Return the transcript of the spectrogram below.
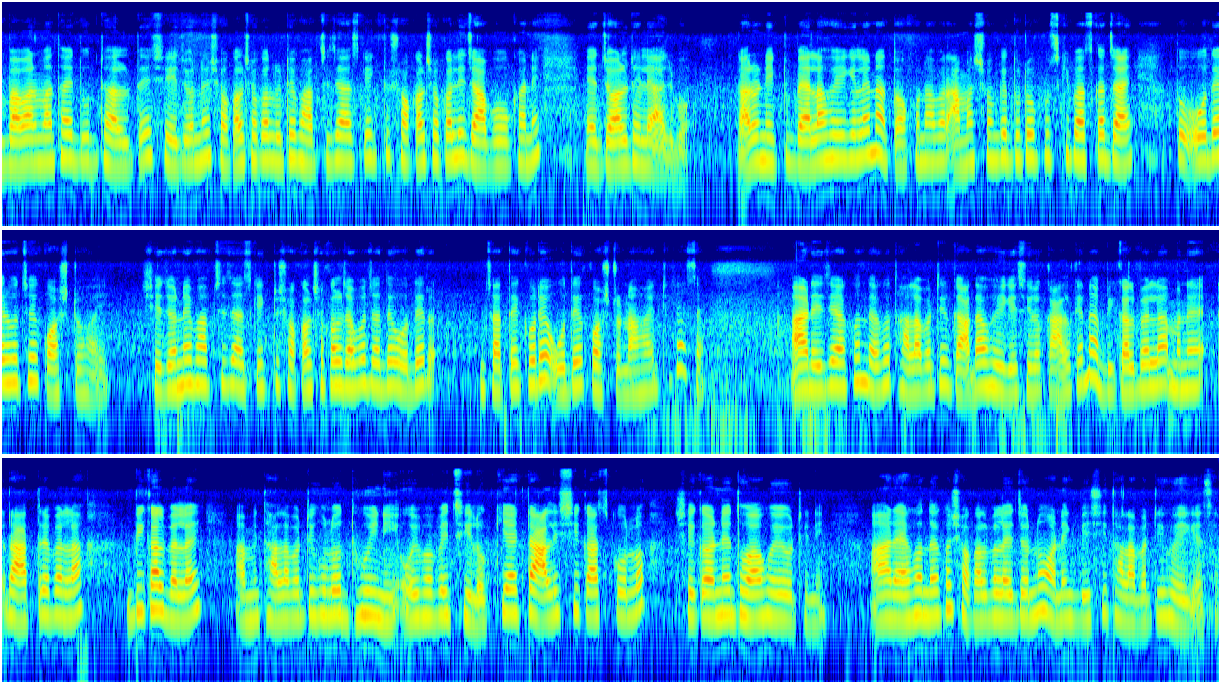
বাবার মাথায় দুধ ঢালতে, সেই জন্য সকাল সকাল উঠে ভাবছি যে আজকে একটু সকাল সকালই যাব ওখানে জল ঢেলে আসব। কারণ একটু বেলা হয়ে গেলে না, তখন আবার আমার সঙ্গে দুটো পুচকি পাচকা যায়, তো ওদের হচ্ছে কষ্ট হয়। সেজন্যই ভাবছি যে আজকে একটু সকাল সকাল যাব, যাতে ওদের, যাতে করে ওদের কষ্ট না হয়, ঠিক আছে? আর এই যে এখন দেখো থালাবাটির গাদা হয়ে গেছিল। কালকে না বিকালবেলা মানে রাত্রেবেলা, বিকালবেলায় আমি থালাবাটিগুলো ধুইনি, ওইভাবেই ছিল। কি একটা আলিশি কাজ করল, সে কারণে ধোয়া হয়ে ওঠেনি। আর এখন দেখো সকালবেলার জন্য অনেক বেশি থালাবাটি হয়ে গেছে।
